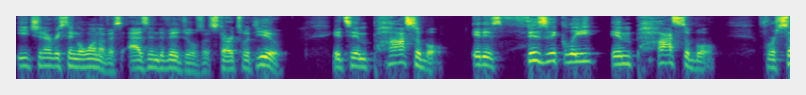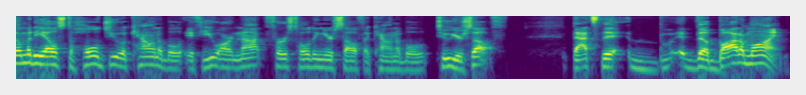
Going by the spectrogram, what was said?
each and every single one of us as individuals. It starts with you. It's impossible. It is physically impossible for somebody else to hold you accountable if you are not first holding yourself accountable to yourself. That's the the bottom line.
